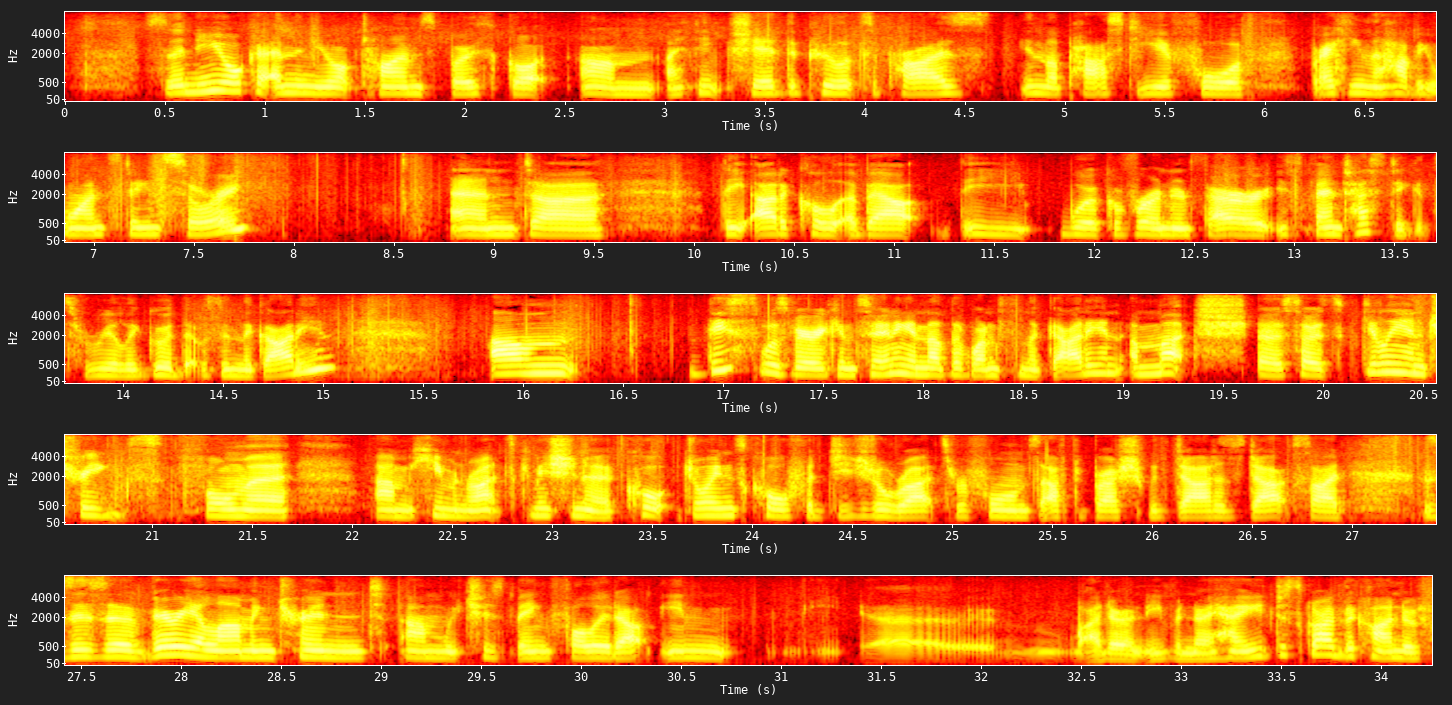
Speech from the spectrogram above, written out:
So the New Yorker and the New York Times both got, um, I think, shared the Pulitzer Prize in the past year for breaking the Harvey Weinstein story. And uh, the article about the work of Ronan Farrow is fantastic. It's really good. That was in The Guardian. Um, this was very concerning. Another one from The Guardian. A much, uh, so it's Gillian Triggs, former um, Human Rights Commissioner, joins call for digital rights reforms after brush with data's dark side. There's a very alarming trend um, which is being followed up in, uh, I don't even know how you describe the kind of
